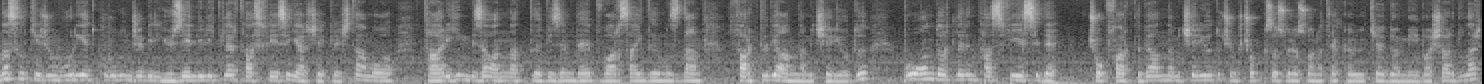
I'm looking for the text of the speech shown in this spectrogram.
Nasıl ki Cumhuriyet kurulunca bir 150'likler tasfiyesi gerçekleşti ama o tarihin bize anlattığı, bizim de hep varsaydığımızdan farklı bir anlam içeriyordu. Bu 14'lerin tasfiyesi de çok farklı bir anlam içeriyordu. Çünkü çok kısa süre sonra tekrar ülkeye dönmeyi başardılar.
